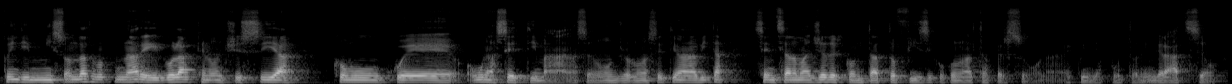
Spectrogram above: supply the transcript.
quindi mi sono dato proprio una regola che non ci sia comunque una settimana, se non un giorno, una settimana di vita senza la magia del contatto fisico con un'altra persona. E quindi appunto ringrazio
